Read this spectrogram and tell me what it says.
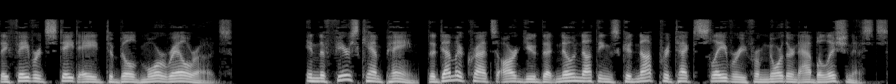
they favored state aid to build more railroads. In the fierce campaign, the Democrats argued that Know-Nothings could not protect slavery from Northern abolitionists.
